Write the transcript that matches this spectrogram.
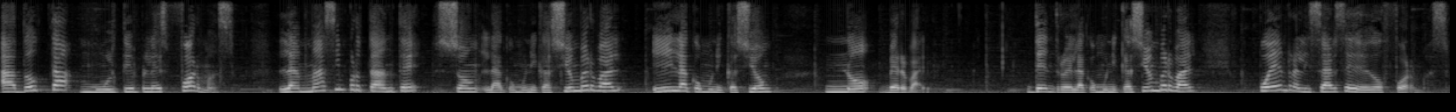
adopta múltiples formas. La más importante son la comunicación verbal y la comunicación no verbal. Dentro de la comunicación verbal pueden realizarse de dos formas.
